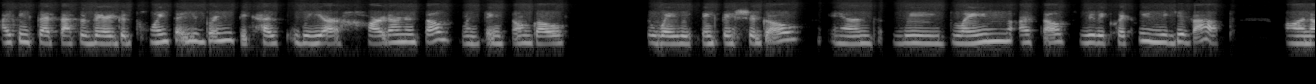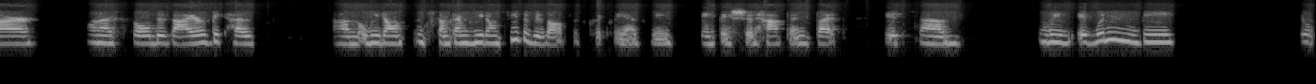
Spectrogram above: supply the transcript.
I think that that's a very good point that you bring because we are hard on ourselves when things don't go the way we think they should go. And we blame ourselves really quickly and we give up on our on our soul desire because um, we don't sometimes we don't see the results as quickly as we think they should happen. But it's um, we it wouldn't be it,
